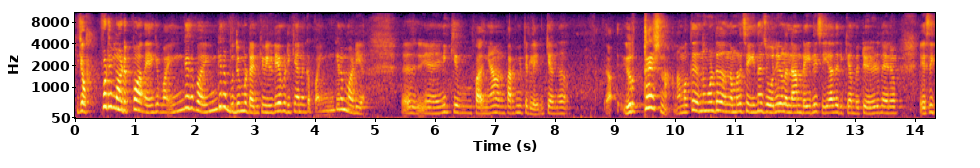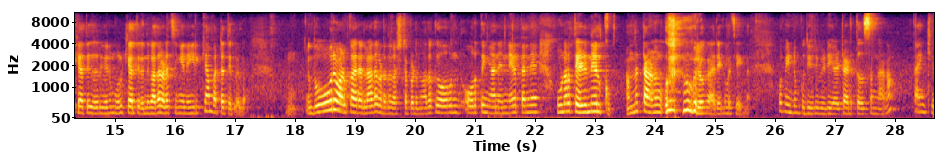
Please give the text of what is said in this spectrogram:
എനിക്ക് എപ്പോഴും മടുപ്പാണ് എനിക്ക് ഭയങ്കര ഭയങ്കര ബുദ്ധിമുട്ടാണ് എനിക്ക് വീഡിയോ പിടിക്കാനൊക്കെ ഭയങ്കര മടിയാണ് എനിക്ക് ഞാൻ പറഞ്ഞിട്ടില്ലേ എനിക്കങ്ങ് ഇറിറ്റേഷനാണ് നമുക്ക് ഇന്നും കൊണ്ട് നമ്മൾ ചെയ്യുന്ന ജോലികളെല്ലാം ഡെയിലി ചെയ്യാതിരിക്കാൻ പറ്റും. ഏഴ് നേരം എ സിക്കകത്ത് കയറി ഒരു മുറിക്കകത്തിരുന്ന് കഥ അടച്ചിങ്ങനെ ഇരിക്കാൻ പറ്റത്തില്ലല്ലോ. എന്തോരം ആൾക്കാരല്ലാതെ കിടന്ന് കഷ്ടപ്പെടുന്നു. അതൊക്കെ ഓർ ഓർത്ത് ഞാൻ എന്നെ തന്നെ ഉണർത്തെഴുന്നേൽക്കും. എന്നിട്ടാണ് ഓരോ കാര്യങ്ങൾ ചെയ്യുന്നത്. അപ്പോൾ വീണ്ടും പുതിയൊരു വീഡിയോ ആയിട്ട് അടുത്ത ദിവസം കാണാം. താങ്ക്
